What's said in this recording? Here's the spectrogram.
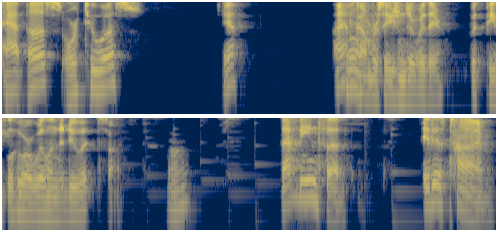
at us or to us. Yeah. I have yeah. conversations over there with people who are willing to do it. So, uh-huh. that being said, it is time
